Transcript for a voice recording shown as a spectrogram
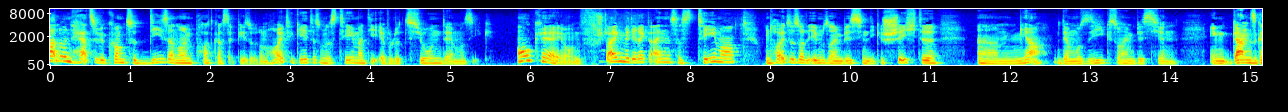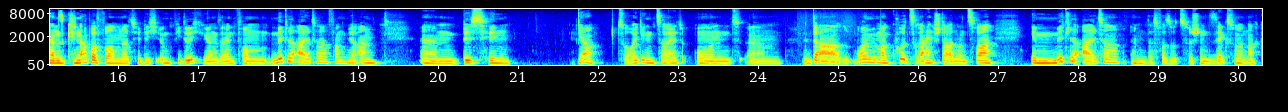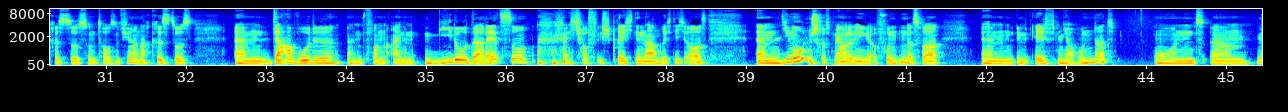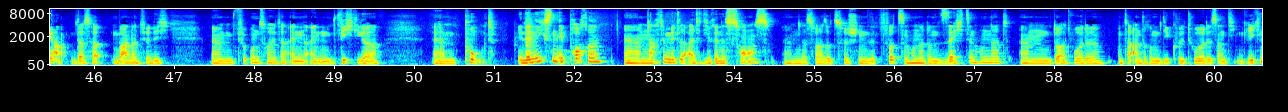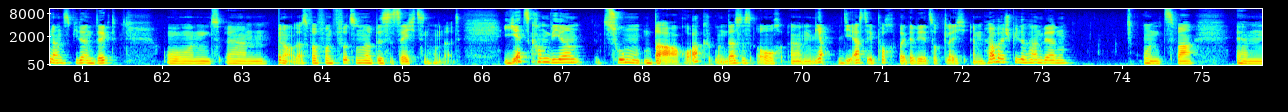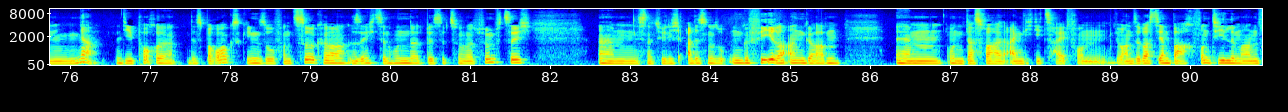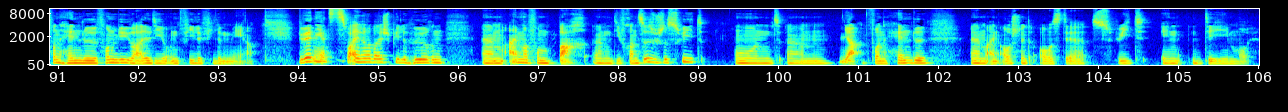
Hallo und herzlich willkommen zu dieser neuen Podcast-Episode. Und heute geht es um das Thema die Evolution der Musik. Okay, und steigen wir direkt ein in das Thema. Und heute soll eben so ein bisschen die Geschichte ähm, ja, der Musik so ein bisschen in ganz, ganz knapper Form natürlich irgendwie durchgegangen sein. Vom Mittelalter fangen wir an ähm, bis hin ja, zur heutigen Zeit. Und ähm, da wollen wir mal kurz reinstarten. Und zwar im Mittelalter, ähm, das war so zwischen 600 nach Christus und 1400 nach Christus, ähm, da wurde ähm, von einem Guido d'Arezzo, ich hoffe, ich spreche den Namen richtig aus, die Notenschrift mehr oder weniger erfunden. Das war im 11. Jahrhundert. Und ja, das war natürlich für uns heute ein, ein wichtiger Punkt. In der nächsten Epoche, ähm, nach dem Mittelalter, die Renaissance, ähm, das war so zwischen 1400 und 1600. Ähm, dort wurde unter anderem die Kultur des antiken Griechenlands wiederentdeckt. Und ähm, genau, das war von 1400 bis 1600. Jetzt kommen wir zum Barock und das ist auch ähm, ja, die erste Epoche, bei der wir jetzt auch gleich ähm, Hörbeispiele hören werden. Und zwar ja, die Epoche des Barocks ging so von circa 1600 bis 1750. Ähm, ist natürlich alles nur so ungefähre Angaben. Ähm, und das war eigentlich die Zeit von Johann Sebastian Bach, von Telemann, von Händel, von Vivaldi und viele, viele mehr. Wir werden jetzt zwei Hörbeispiele hören. Ähm, einmal von Bach ähm, die französische Suite und ähm, ja, von Händel ähm, ein Ausschnitt aus der Suite in D-Moll.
